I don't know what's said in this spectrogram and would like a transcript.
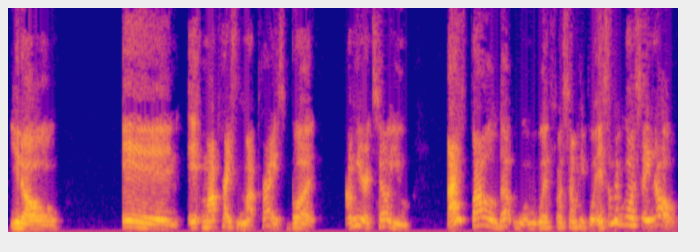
you know, and it my price is my price. But I'm here to tell you, I followed up with, for some people, and some people gonna say no.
